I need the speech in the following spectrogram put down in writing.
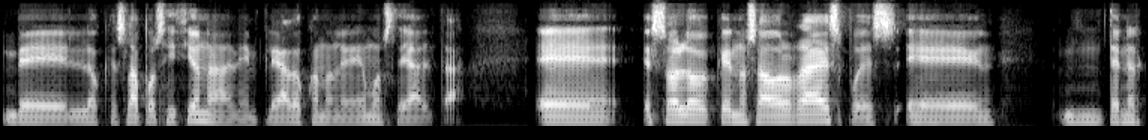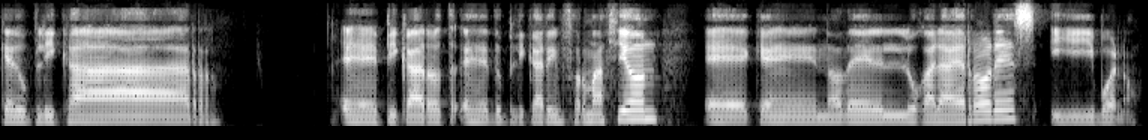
de lo que es la posición al empleado cuando le demos de alta. Eh, eso lo que nos ahorra es pues eh, mm, tener que duplicar, eh, picar duplicar información, que no dé lugar a errores y bueno,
